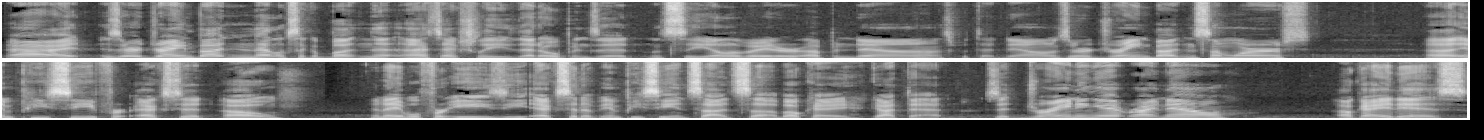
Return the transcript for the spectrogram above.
Alright, is there a drain button? That looks like a button that, that's actually, that opens it. Let's see, elevator, up and down. Let's put that down. Is there a drain button somewhere? Uh, NPC for exit. Oh, Enable for easy exit of NPC inside sub. Okay, got that. Is it draining it right now? Okay, it is.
